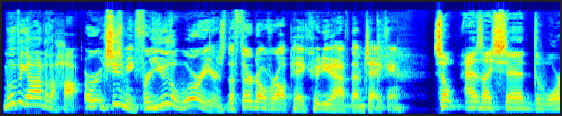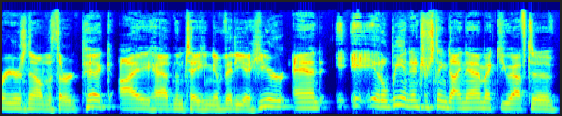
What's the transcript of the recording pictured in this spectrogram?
Moving on to the hot, or excuse me, for you, the Warriors, the third overall pick. Who do you have them taking? So, as I said, the Warriors now the third pick. I have them taking Avidia here, and it, it'll be an interesting dynamic. You have to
